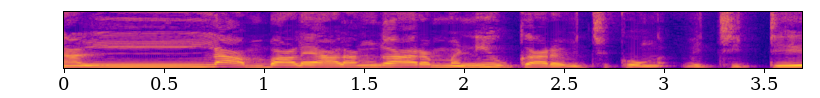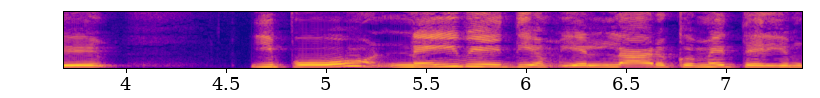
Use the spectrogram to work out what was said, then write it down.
நல்லா அம்பாளை அலங்காரம் பண்ணி உட்கார வச்சுக்கோங்க. வச்சுட்டு இப்போ நெய்வேத்தியம் எல்லாருக்குமே தெரியும்.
